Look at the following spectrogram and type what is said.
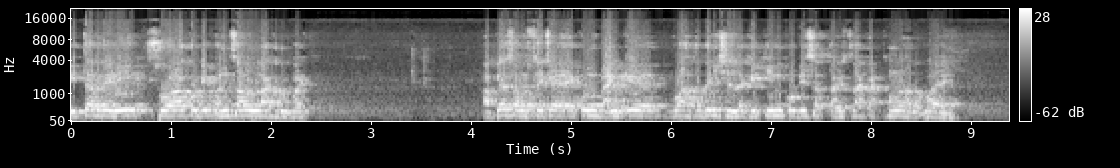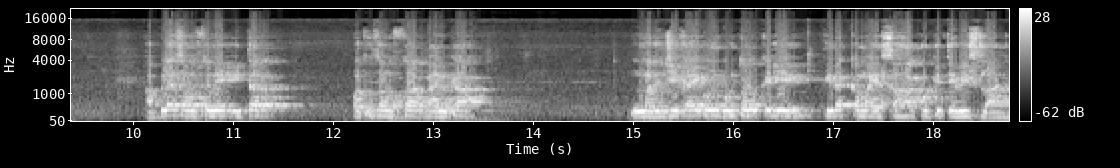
इतर देणी सोळा कोटी पंचावन्न लाख रुपये. आपल्या संस्थेच्या एकूण बँके वाहतुकीची शिल्लक ही तीन कोटी सत्तावीस लाख अठ्ठावन्न हजार रुपये आहे. आपल्या संस्थेने इतर पतसंस्था बँका मध्ये जी काही कोण गुंतवणूक केली ती रक्कम आहे सहा कोटी तेवीस लाख.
